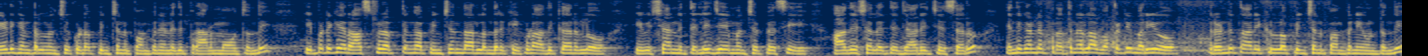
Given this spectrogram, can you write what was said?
ఏడు గంటల నుంచి కూడా పింఛన్ పంపిణీ అనేది ప్రారంభమవుతుంది. ఇప్పటికే రాష్ట్ర వ్యాప్తంగా పింఛన్దారులందరికీ కూడా అధికారులు ఈ విషయాన్ని తెలియజేయమని చెప్పేసి ఆదేశాలు అయితే జారీ చేశారు. ఎందుకంటే ప్రతి నెల ఒకటి మరియు రెండు తారీఖుల్లో పింఛన్ పంపిణీ ఉంటుంది.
